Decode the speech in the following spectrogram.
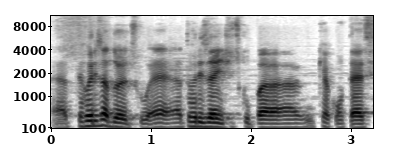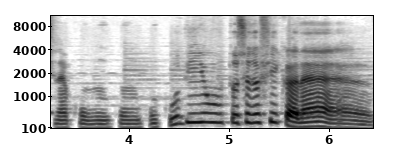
É aterrorizador, desculpa, é aterrorizante, desculpa, o que acontece né, com, com, com o clube e o torcedor fica, né?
